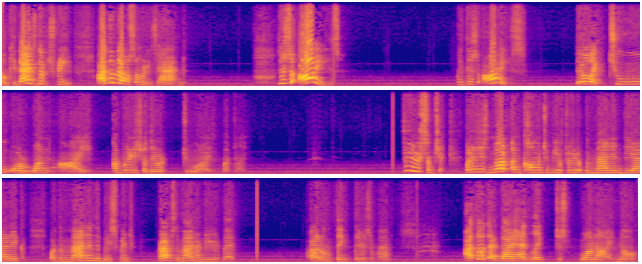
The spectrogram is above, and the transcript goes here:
Okay, that's the tree. I thought that was somebody's hand. There's eyes! Wait, there's eyes. There are like two or one eye. I'm pretty sure there were two eyes, but like. Fear subject, but it is not uncommon to be afraid of the man in the attic or the man in the basement Perhaps the man under your bed. I don't think there's a man. I thought that guy had like just one eye. No,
